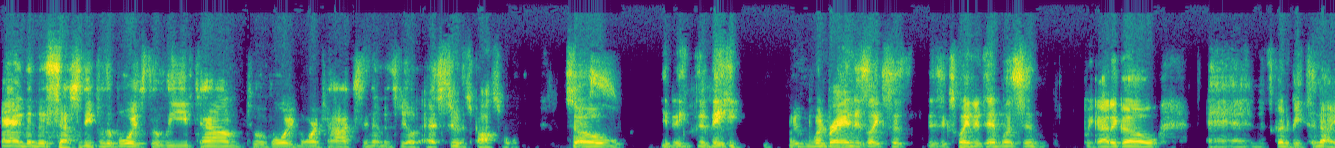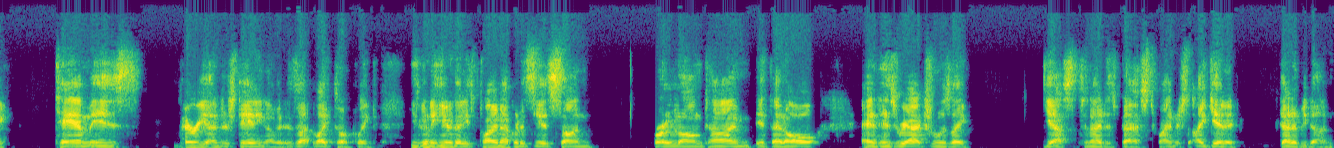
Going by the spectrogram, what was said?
and the necessity for the boys to leave town to avoid more attacks in Emond's Field as soon as possible. So you know, they, when, when Brand is like says, is explaining to him, listen, we got to go, and it's going to be tonight. Tam is very understanding of it. Is that like talk like he's going to hear that he's probably not going to see his son for a long time, if at all, and his reaction was like, "Yes, tonight is best. I understand. I get it. Got to be done."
